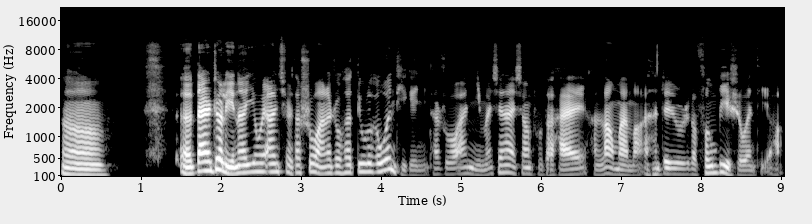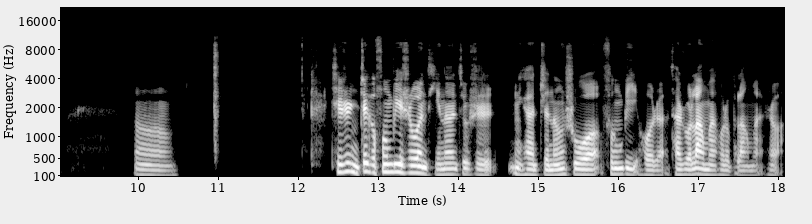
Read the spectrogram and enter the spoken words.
嗯，呃但是这里呢，因为安琪儿她说完了之后，她丢了个问题给你，她说，哎，你们现在相处的还很浪漫吗？这就是个封闭式问题哈，嗯。其实你这个封闭式问题呢，就是你看只能说封闭，或者他说浪漫或者不浪漫，是吧？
